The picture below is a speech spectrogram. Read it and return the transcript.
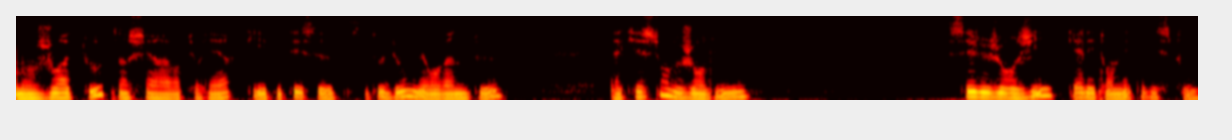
Bonjour à toutes, hein, chères aventurières qui écoutez ce, cet audio numéro 22. La question d'aujourd'hui, c'est le jour J, quel est ton état d'esprit?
